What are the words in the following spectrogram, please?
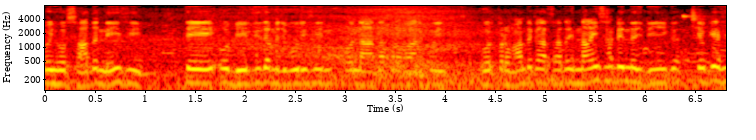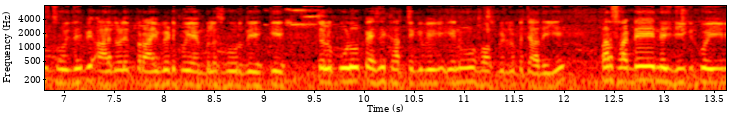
ਕੋਈ ਹੋਰ ਸਾਧਨ ਨਹੀਂ ਸੀ। ਤੇ ਉਹ ਵੀਰ ਦੀ ਤਾਂ ਮਜਬੂਰੀ ਸੀ, ਉਹ ਨਾ ਤਾਂ ਪਰਿਵਾਰ ਕੋਈ ਹੋਰ ਪ੍ਰਬੰਧ ਕਰ ਸਕਦਾ ਸੀ, ਨਾ ਹੀ ਸਾਡੇ ਨਜ਼ਦੀਕ, ਕਿਉਂਕਿ ਅਸੀਂ ਸੋਚਦੇ ਵੀ ਆਲੇ ਦੁਆਲੇ ਪ੍ਰਾਈਵੇਟ ਕੋਈ ਐਂਬੂਲੈਂਸ ਹੋਰ ਦੇਖ ਕੇ, ਚਲੋ ਕੋਲੋਂ ਪੈਸੇ ਖਰਚ ਕੇ ਵੀ ਇਹਨੂੰ ਹਸਪੀਟਲ ਪਹੁੰਚਾ ਦਈਏ। ਪਰ ਸਾਡੇ ਨਜ਼ਦੀਕ ਕੋਈ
